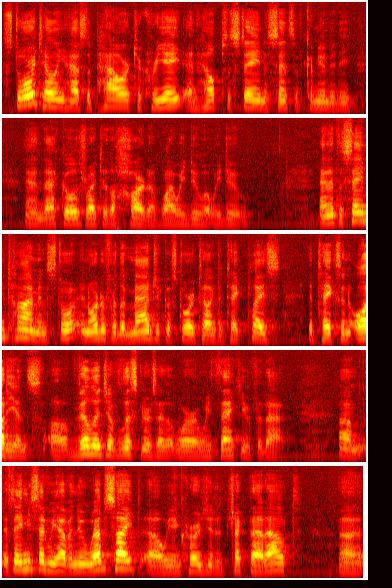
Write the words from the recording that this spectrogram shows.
storytelling has the power to create and help sustain a sense of community, and that goes right to the heart of why we do what we do. And at the same time, in, sto- in order for the magic of storytelling to take place, it takes an audience, a village of listeners, as it were, and we thank you for that. Um, as Amy said, we have a new website. Uh, we encourage you to check that out, uh,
